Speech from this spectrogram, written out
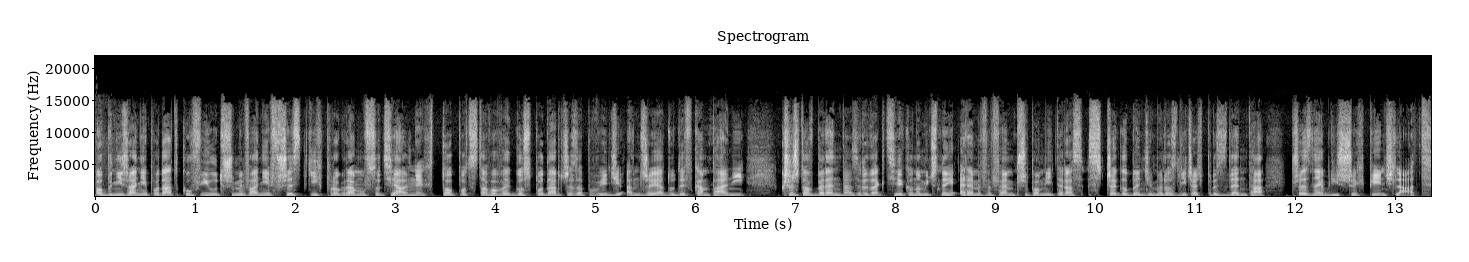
Obniżanie podatków i utrzymywanie wszystkich programów socjalnych to podstawowe gospodarcze zapowiedzi Andrzeja Dudy w kampanii. Krzysztof Berenda z redakcji ekonomicznej RMFFM przypomni teraz, z czego będziemy rozliczać prezydenta przez najbliższych pięć lat.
